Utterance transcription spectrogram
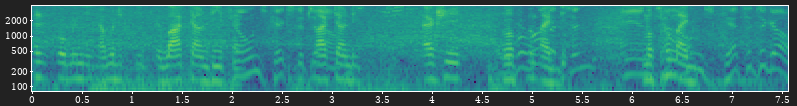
That is what we need. Now we just need to lock down defense. Jones kicks to Towns. Lock defense. Actually, I'm gonna put my de- Robinson, and gonna put my- gets it to go.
